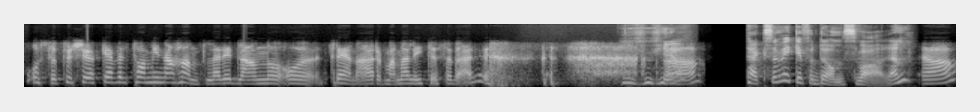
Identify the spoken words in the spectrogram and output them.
Och så försöker jag väl ta mina hantlar ibland och, och träna armarna lite sådär. ja. ja. Tack så mycket för de svaren. Ja.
